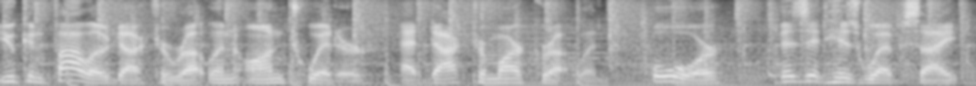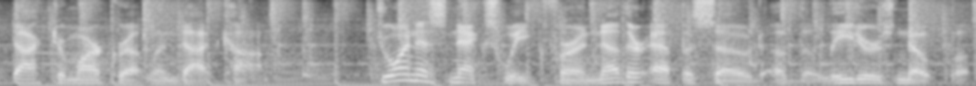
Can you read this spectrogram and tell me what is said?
You can follow Dr. Rutland on Twitter at Dr. Mark Rutland or visit his website, drmarkrutland.com. Join us next week for another episode of The Leader's Notebook.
